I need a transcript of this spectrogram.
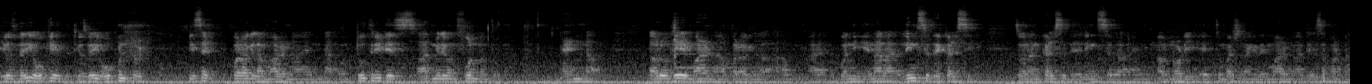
I was very okay it was very open to it ಈ ಸೆಟ್ ಪರವಾಗಿಲ್ಲ, ಮಾಡೋಣ. ಆ್ಯಂಡ್ ಒಂದು ಟೂ ತ್ರೀ ಡೇಸ್ ಆದಮೇಲೆ ಒಂದು ಫೋನ್ ಬಂತು. ಆ್ಯಂಡ್ ಅವರು, ಹೇ, ಮಾಡೋಣ, ಪರವಾಗಿಲ್ಲ. ಬನ್ನಿ, ಏನಾರ ಲಿಂಕ್ಸ್ ಇದ್ರೆ ಕಳಿಸಿ. ಸೊ ನಾನು ಕಳಿಸಿದೆ ಲಿಂಕ್ಸ್ ಎಲ್ಲ. ಆ್ಯಂಡ್ ಅವ್ರು ನೋಡಿ ತುಂಬ ಚೆನ್ನಾಗಿದೆ, ಮಾಡೋಣ, ಕೆಲಸ ಮಾಡೋಣ.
